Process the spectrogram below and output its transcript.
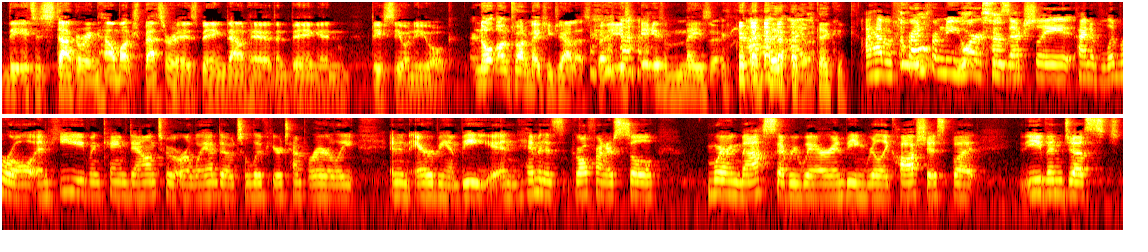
the, it is staggering how much better it is being down here than being in DC or New York. Not that I'm trying to make you jealous, but it is, it is amazing. I'm taking, I'm taking. I have a friend from New York who's actually kind of liberal, and he even came down to Orlando to live here temporarily in an Airbnb. And him and his girlfriend are still wearing masks everywhere and being really cautious, but even just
